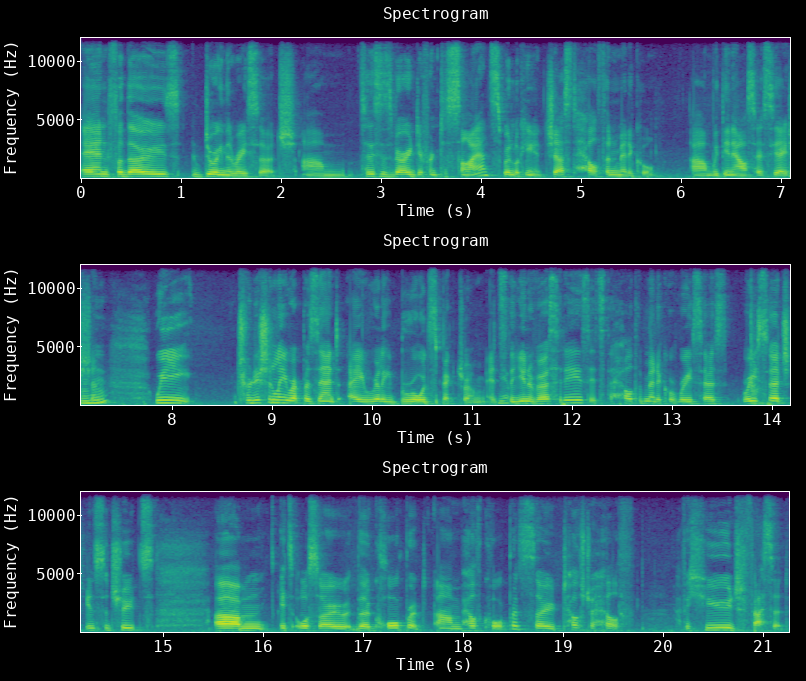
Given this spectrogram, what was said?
and for those doing the research. Um, so this is very different to science. We're looking at just health and medical um, within our association. Mm -hmm. We traditionally represent a really broad spectrum. It's yep. the universities, it's the health and medical research, research institutes, um, it's also the corporate um, health corporates. So Telstra Health a huge facet.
